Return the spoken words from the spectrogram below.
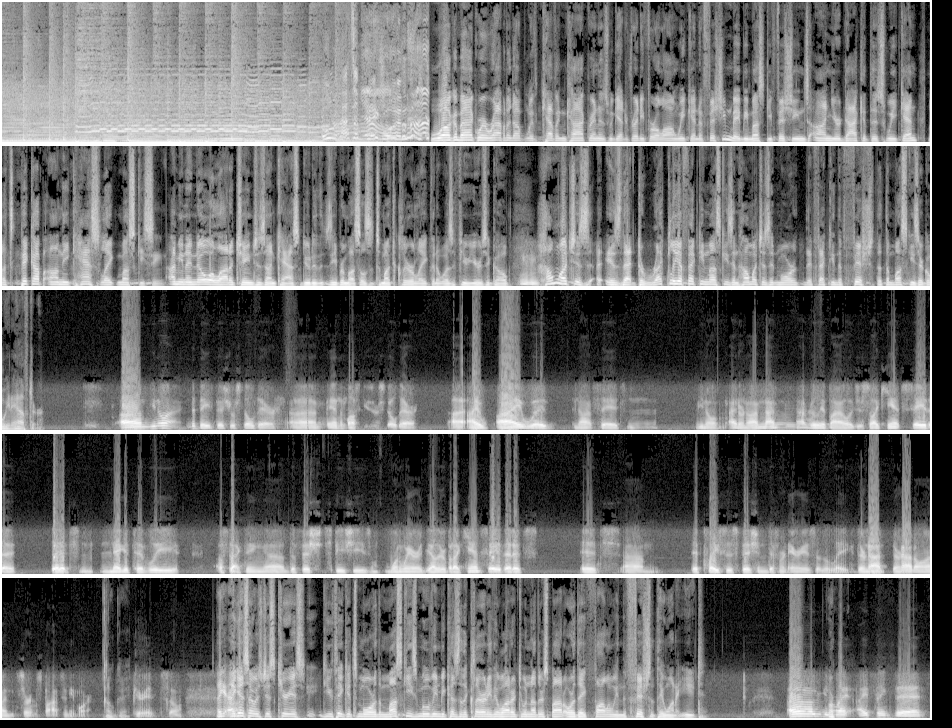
That's a big one. Welcome back. We're wrapping it up with Kevin Cochran as we get ready for a long weekend of fishing. Maybe muskie fishing's on your docket this weekend. Let's pick up on the Cass Lake muskie scene. I mean, I know a lot of changes on Cass due to the zebra mussels. It's a much clearer lake than it was a few years ago. Mm-hmm. How much is is that directly affecting muskies, and how much is it more affecting the fish that the muskies are going after? Um, you know, the bait fish are still there, um, and the muskies are still there. I I would not say it's you know I don't know. I'm not, I'm not really a biologist so I can't say that that it's negatively affecting uh, the fish species one way or the other but I can say that it's it's um, it places fish in different areas of the lake. They're not they're not on certain spots anymore. Okay. Period. So I, I, guess I was just curious. Do you think it's more the muskies moving because of the clarity of the water to another spot, or are they following the fish that they want to eat? Um, you know, I, I think that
